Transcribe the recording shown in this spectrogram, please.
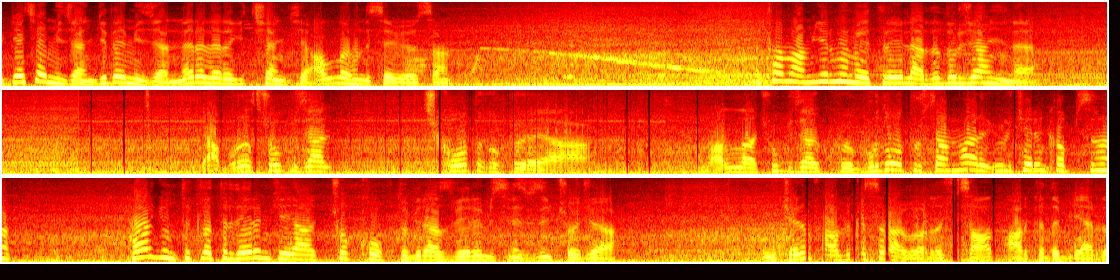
geçemeyeceksin, gidemeyeceksin. Nerelere gideceksin ki? Allah'ını seviyorsan. E tamam 20 metre ileride duracaksın yine. Ya burası çok güzel çikolata kokuyor ya. Vallahi çok güzel kokuyor. Burada otursam var ya ülkenin kapısını her gün tıklatır derim ki ya çok koktu biraz verir misiniz bizim çocuğa. Ülkenin fabrikası var bu arada şu sağ arkada bir yerde.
